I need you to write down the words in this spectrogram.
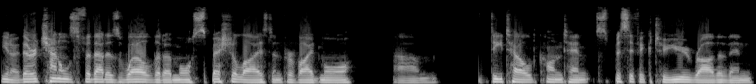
you know there are channels for that as well that are more specialized and provide more um, detailed content specific to you rather than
